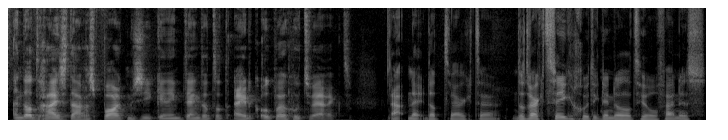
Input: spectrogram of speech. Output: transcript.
En dat draait daar als parkmuziek in. Ik denk dat dat eigenlijk ook wel goed werkt. Ja, nee, dat werkt, eh, dat werkt zeker goed. Ik denk dat het heel fijn is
